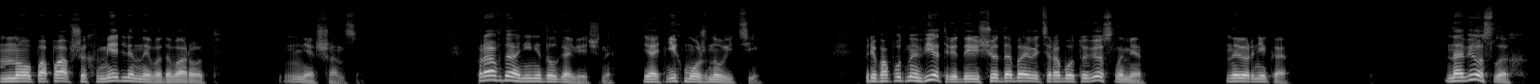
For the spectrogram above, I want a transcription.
но попавших в медленный водоворот нет шансов. Правда, они недолговечны, и от них можно уйти. При попутном ветре, да еще добавить работу веслами, наверняка. На веслах,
